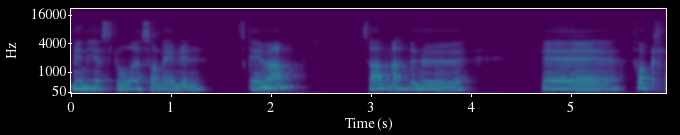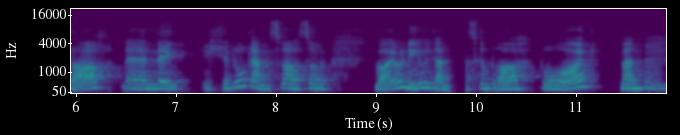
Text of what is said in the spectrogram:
min historie sånn jeg vil skrive den. Sånn at du eh, får eh, Når jeg ikke tok ansvar, så var jo livet ganske bra da òg. Men, Mm.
